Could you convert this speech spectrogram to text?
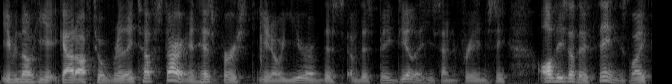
even though he got off to a really tough start in his first you know year of this of this big deal that he signed in free agency. All these other things, like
